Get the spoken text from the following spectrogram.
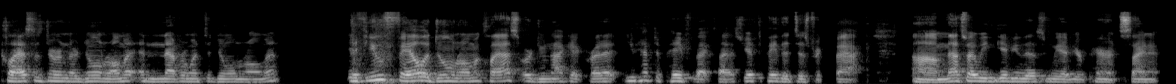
classes during their dual enrollment and never went to dual enrollment. If you fail a dual enrollment class or do not get credit, you have to pay for that class. You have to pay the district back. Um, that's why we give you this and we have your parents sign it.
